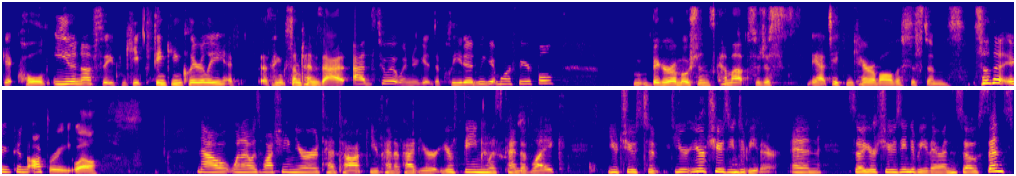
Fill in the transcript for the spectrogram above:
get cold, eat enough so you can keep thinking clearly. I, I think sometimes that adds to it. When you get depleted, we get more fearful bigger emotions come up. So just yeah, taking care of all the systems so that you can operate well. Now, when I was watching your TED talk, you kind of had your your theme was kind of like you choose to you're you're choosing to be there. And so you're choosing to be there and so since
